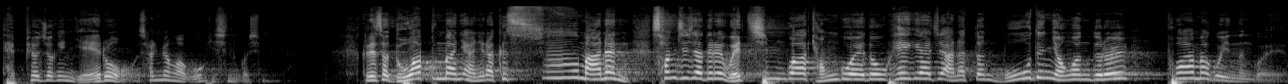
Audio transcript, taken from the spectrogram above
대표적인 예로 설명하고 계시는 것입니다. 그래서 노아뿐만이 아니라 그 수많은 선지자들의 외침과 경고에도 회개하지 않았던 모든 영혼들을 포함하고 있는 거예요.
